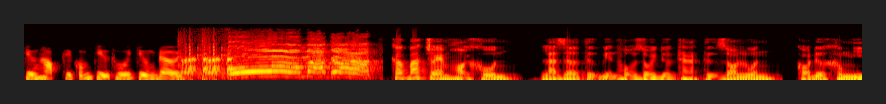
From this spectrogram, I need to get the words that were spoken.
trường học thì cũng chịu thua trường đời. Oh my God! Các bác cho em hỏi khôn, là giờ tự biện hộ rồi được thả tự do luôn, có được không nhỉ?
